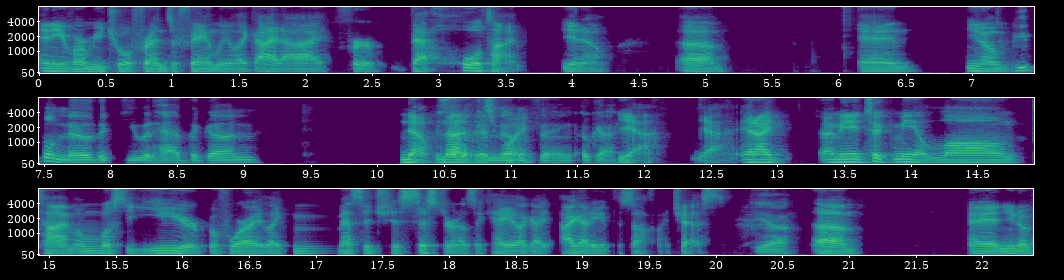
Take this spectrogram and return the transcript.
any of our mutual friends or family like eye to eye for that whole time you know um and you know, people know that you had had the gun. No, Is not at like this point. Thing? Okay. Yeah, yeah, and I, I mean, it took me a long time, almost a year, before I like messaged his sister, and I was like, hey, like I, I got to get this off my chest. Yeah. Um, and you know,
